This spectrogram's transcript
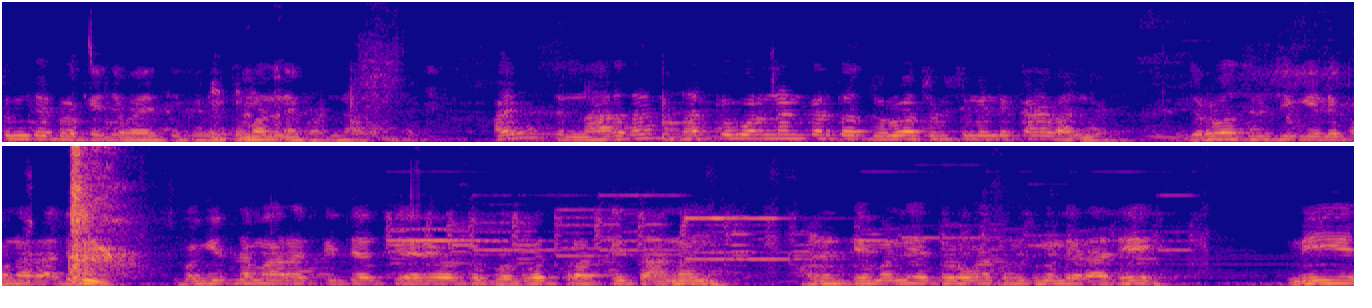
तुमच्या डोक्याच्या बाहेर तिकडे तुम्हाला नाही पडणार. आहे नारदा सारखे वर्णन करतात दुर्वास ऋषी म्हणजे काय भानगड? दुर्वास ऋषी गेले पुन्हा राधे बघितलं महाराज तिच्या चेहऱ्यावर तो भगवत प्राप्तीचा आनंद. आणि ते म्हणले दुर्वास ऋषी म्हणले राधे मी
